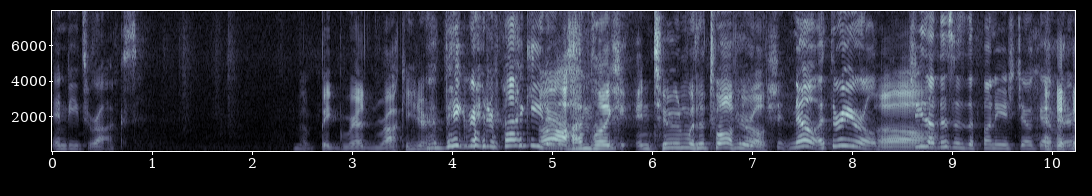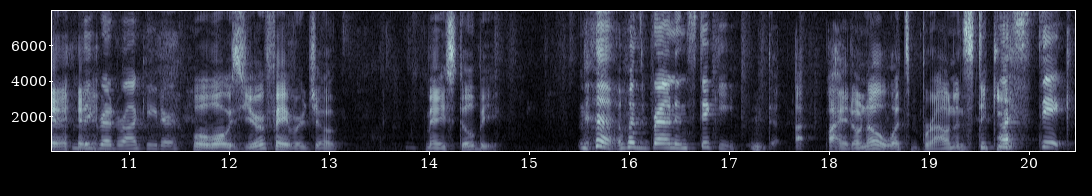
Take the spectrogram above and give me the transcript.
and eats rocks. A big red rock eater? A big red rock eater. Oh, I'm like in tune with a 12 year old. No, a three year old. She Oh. thought this was the funniest joke ever. big red rock eater. Well, what was your favorite joke? May still be. what's brown and sticky? I, I don't know. What's brown and sticky? A stick.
